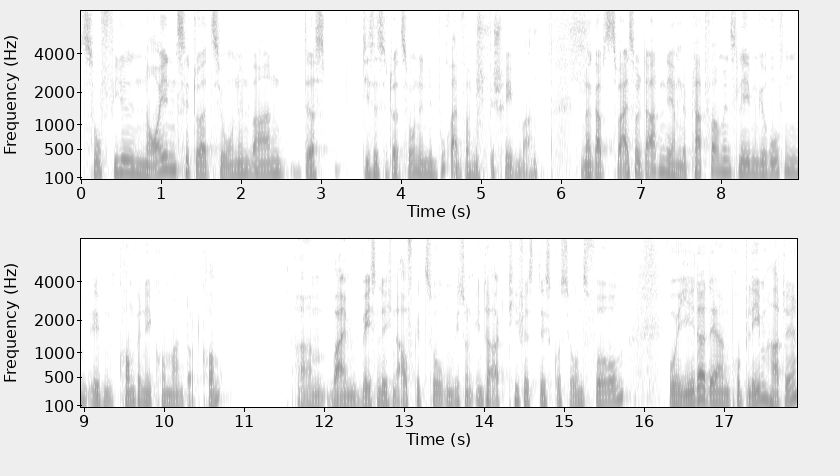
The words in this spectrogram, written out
so vielen neuen Situationen waren, dass diese Situationen in dem Buch einfach nicht beschrieben waren. Und dann gab es zwei Soldaten, die haben eine Plattform ins Leben gerufen, eben companycommand.com. Ähm, war im Wesentlichen aufgezogen wie so ein interaktives Diskussionsforum, wo jeder, der ein Problem hatte,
